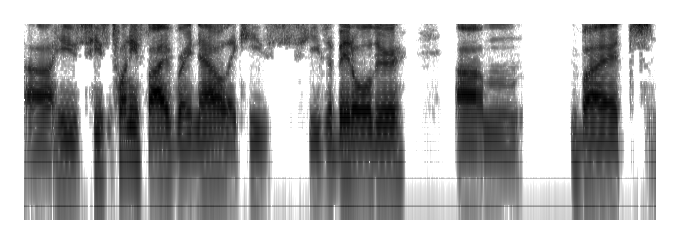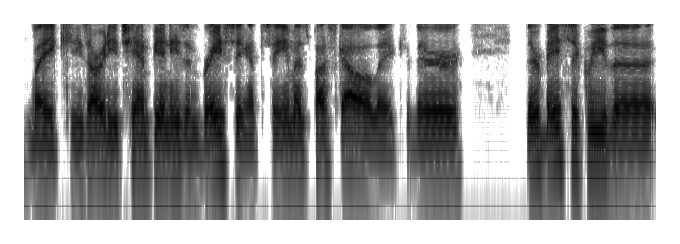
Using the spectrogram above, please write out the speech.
Uh, he's he's 25 right now. Like he's he's a bit older, um, but like he's already a champion. He's embracing it, same as Pascal. Like they're they're basically the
